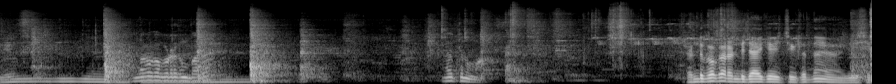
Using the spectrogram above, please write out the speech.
இந்த பக்கம் போட்டிருக்கேன் பாரு? ஏற்றணுமா ரெண்டு பக்கம் ரெண்டு ஜாக்கி வச்சுக்கிட்டு தான் ஈஸி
